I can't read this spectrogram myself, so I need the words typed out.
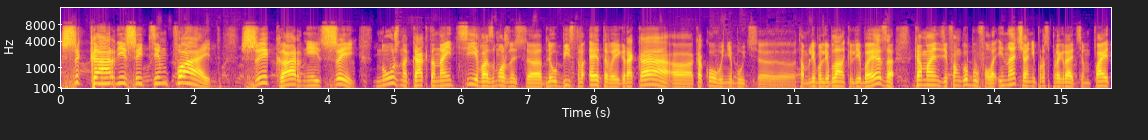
шикарнейший тимфайт. Шикарнейший. Нужно как-то найти возможность э, для убийства этого игрока, э, какого-нибудь, э, там, либо Лебланка, либо Эза, команде Фанго Буффало. Иначе они просто проиграют тимфайт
